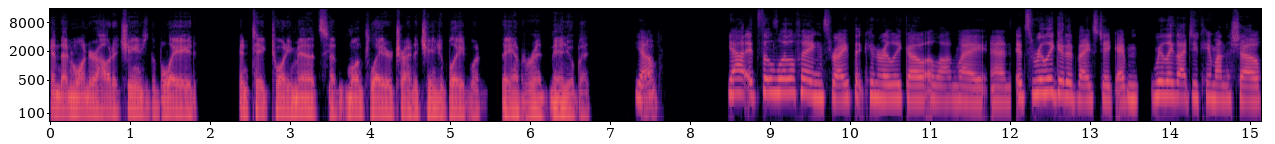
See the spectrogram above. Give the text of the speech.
and then wonder how to change the blade and take 20 minutes a month later trying to change a blade when they haven't read manual, but yeah. Yeah, it's those little things, right, that can really go a long way. And it's really good advice, Jake. I'm really glad you came on the show.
